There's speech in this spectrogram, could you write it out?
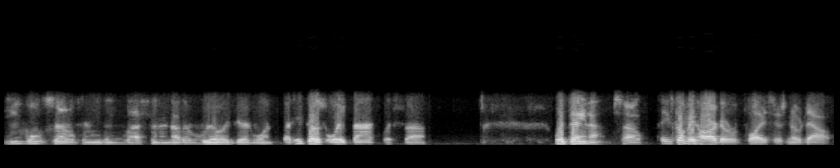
he won't settle for anything less than another really good one. But he goes way back with uh, with Dana, so he's going to be hard to replace. There's no doubt.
